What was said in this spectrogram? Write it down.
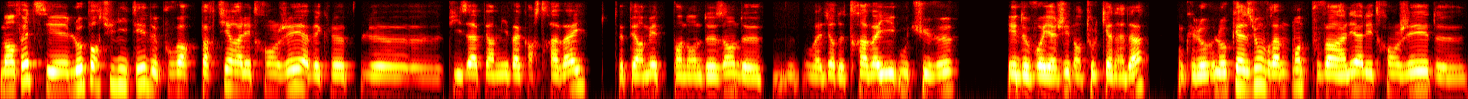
Mais en fait, c'est l'opportunité de pouvoir partir à l'étranger avec le, le visa permis vacances-travail qui te permet pendant deux ans de, on va dire, de travailler où tu veux et de voyager dans tout le Canada. Donc l'o- l'occasion vraiment de pouvoir aller à l'étranger, de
